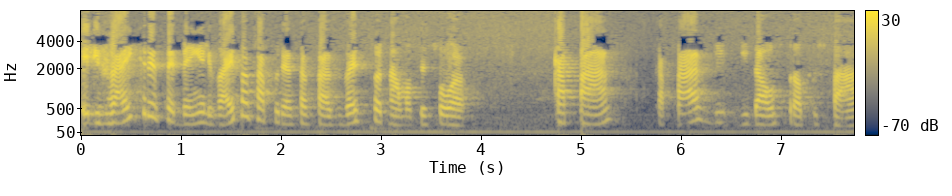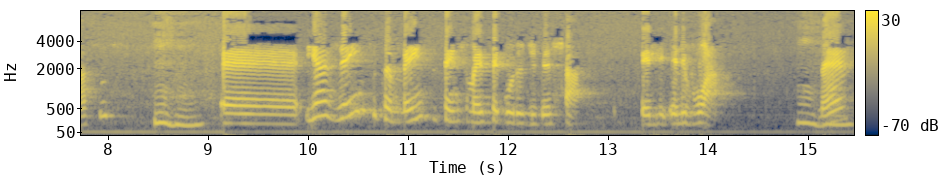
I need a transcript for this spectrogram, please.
ele vai crescer bem, ele vai passar por essa fase, vai se tornar uma pessoa capaz, capaz de, de dar os próprios passos. Uhum. É, e a gente também se sente mais seguro de deixar ele, ele voar, Uhum. né?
